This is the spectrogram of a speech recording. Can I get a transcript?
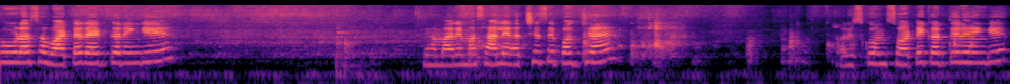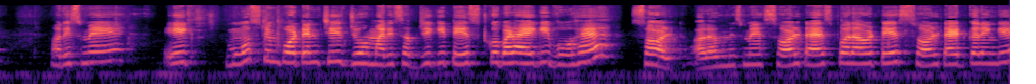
थोड़ा सा वाटर ऐड करेंगे कि हमारे मसाले अच्छे से पक जाएँ। और इसको हम सॉटे करते रहेंगे। और इसमें एक मोस्ट इंपॉर्टेंट चीज़ जो हमारी सब्ज़ी की टेस्ट को बढ़ाएगी, वो है सॉल्ट और हम इसमें salt as per our taste salt add करेंगे।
